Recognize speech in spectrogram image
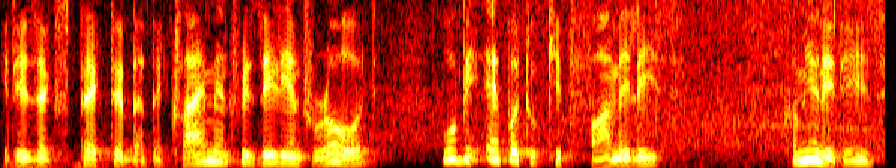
it is expected that the climate resilient road will be able to keep families, communities,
